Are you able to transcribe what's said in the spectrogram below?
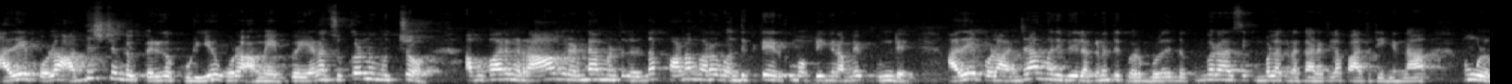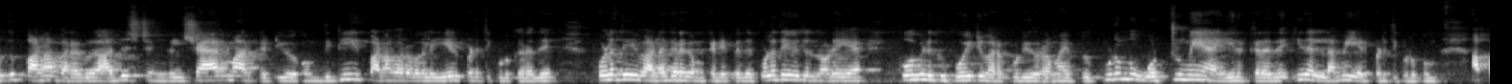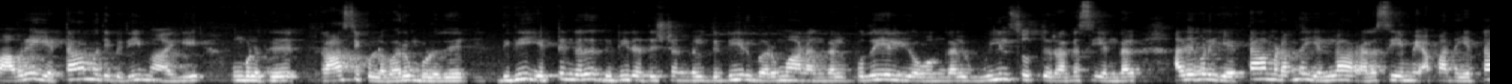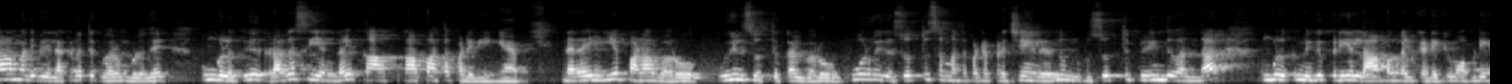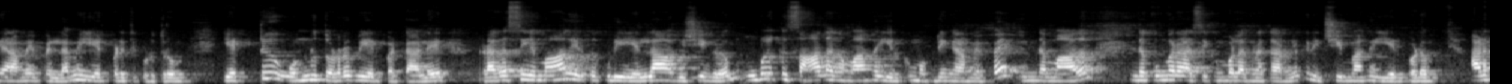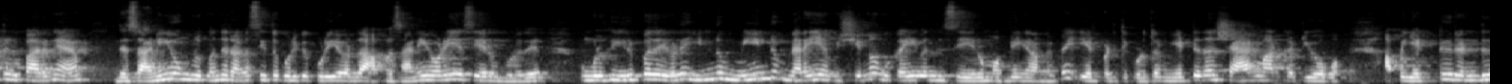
அதே போல் அதிர்ஷ்டங்கள் பெருகக்கூடிய ஒரு அமைப்பு. ஏன்னா சுக்கரனும் உச்சம். அப்போ பாருங்க ராகு ரெண்டாம் இடத்துல இருந்தால் பண வரவு வந்துக்கிட்டே இருக்கும் அப்படிங்கிற அமைப்பு உண்டு. அதே போல் அஞ்சாம் அதிபதி லக்னத்துக்கு வரும்போது இந்த கும்பராசி கும்பலக்கணக்காரருக்கெல்லாம் பார்த்துட்டிங்கன்னா உங்களுக்கு பண வரவு அதிர்ஷ்டங்கள் ஷேர் மார்க்கெட் யோகம் திடீர் பண வரவுகளை ஏற்படுத்தி கொடுக்கறது குலதெய்வ அனுகிரகம் கிடைப்பது குலதெய்வத்தினுடைய கோவிலுக்கு போயிட்டு வரக்கூடிய ஒரு அமைப்பு குடும்ப ஒற்றுமையாக இருக்கிறது இதெல்லாமே ஏற்படுத்தி கொடுக்கும். அப்போ அவரே எட்டாம் அதிபதியும் ஆகி உங்களுக்கு ராசிக்குள்ளே வரும் பொழுது திடீர் எட்டுங்கிறது திடீர் அதிர்ஷ்டங்கள் திடீர் வருமானங்கள் புதையல் யோகங்கள் உயிர் சொத்து ரகசியங்கள் அதே போல் எட்டாம் இடம் தான் எல்லா ரகசியமே. அப்போ அந்த எட்டாம் அதிபதி லக்னத்துக்கு வரும் பொழுது உங்களுக்கு ரகசியங்கள் கா காப்பாற்றப்படுவீங்க நிறைய பணம் வரும் உயிர் சொத்துக்கள் வரும். பூர்வீக சொத்து சம்மந்தப்பட்ட பிரச்சனைகளிலிருந்து உங்களுக்கு சொத்து பிரிந்து வந்தால் உங்களுக்கு மிகப்பெரிய லாபங்கள் கிடைக்கும். அப்படிங்கிற அமைப்பு எல்லாமே ஏற்படுத்தி கொடுத்துரும். எட்டு ஒன்று தொடர்பு ஏற்பட்டாலே ரகசியமாக இருக்கக்கூடிய எல்லா விஷயங்களும் உங்களுக்கு சாதகமாக இருக்கும் அப்படிங்கிற அமைப்பை இந்த மாதம் இந்த கும்பராசி கும்பலக்னக்காரர்களுக்கு நிச்சயமாக ஏற்படும். அடுத்தது பாருங்க இந்த சனியும் உங்களுக்கு வந்து ரகசியத்தை குறிக்கக்கூடியவர் தான். அப்போ சனியோடையே சேரும் பொழுது உங்களுக்கு இருப்பதை விட இன்னும் மீண்டும் நிறைய விஷயங்கள் உங்கள் கை வந்து சேரும் அப்படிங்கிற அமைப்பை ஏற்படுத்தி கொடுத்துரும். எட்டு தான் ஷேர் மார்க்கெட் யோகம். அப்போ எட்டு ரெண்டு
